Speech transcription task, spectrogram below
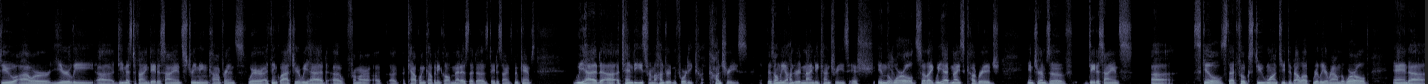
do our yearly uh, demystifying data science streaming conference, where I think last year we had uh, from our a, a Kaplan company called Metis that does data science boot camps. We had uh, attendees from 140 co- countries. There's only 190 countries ish in the Yeah. world, so like we had nice coverage in terms of data science uh, skills that folks do want to develop really around the world and uh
